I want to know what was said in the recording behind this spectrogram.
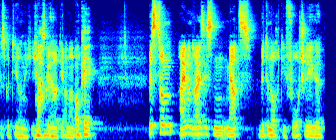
diskutiere nicht. Ich habe es gehört, die anderen auch. Okay. Bis zum 31. März bitte noch die Vorschläge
